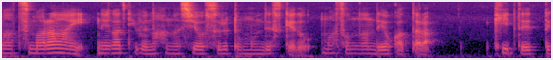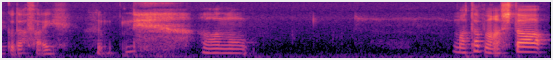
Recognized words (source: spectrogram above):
まあつまらないネガティブな話をすると思うんですけどまあそんなんでよかったら聞いてってください。あのまあ多分明日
